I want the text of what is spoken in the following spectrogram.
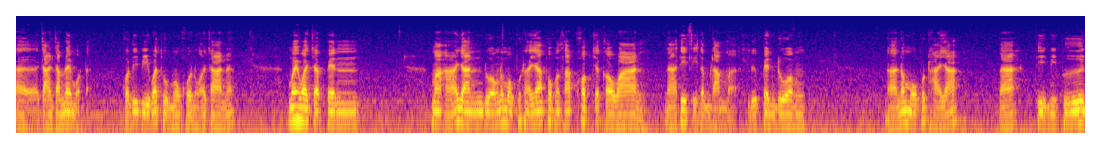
เอ่ออาจารย์จำได้หมดคนที่มีวัตถุมงคลของอาจารย์นะ ไม่ว่าจะเป็น มหายันดวงนโมพุทธายะพกทรัพย์ครอบจักรวาลนะที่สีดำๆอะหรือเป็นดวงนะนโมพุทธายะนะที่มีพื้น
